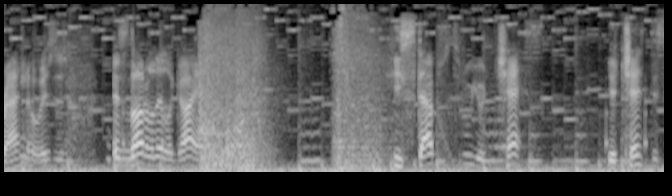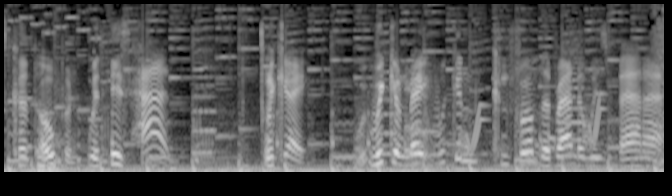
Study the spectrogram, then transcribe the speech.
Rando is is not a little guy anymore. He stabs through your chest. Your chest is cut open with his hand. Okay, we can make we can confirm that Rando is badass.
